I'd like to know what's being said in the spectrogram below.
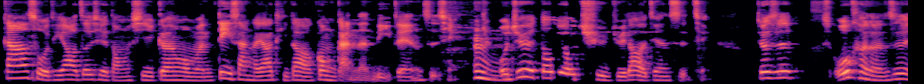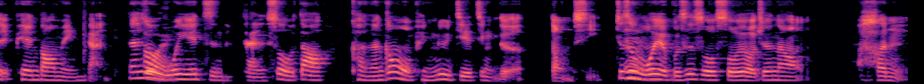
刚刚所提到这些东西，跟我们第三个要提到的共感能力这件事情，嗯，我觉得都有取决到一件事情，就是我可能是偏高敏感，但是我也只能感受到可能跟我频率接近的东西，就是我也不是说所有就那种很。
